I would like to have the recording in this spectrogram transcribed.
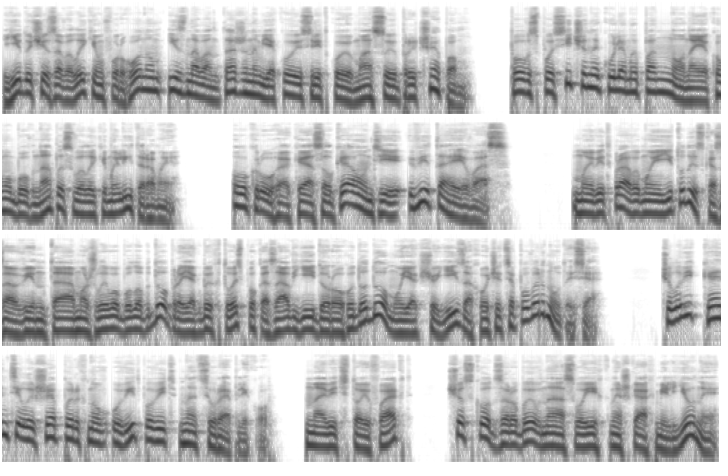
їдучи за великим фургоном із навантаженим якоюсь рідкою масою причепом, повз посічене кулями панно, на якому був напис великими літерами Округа Касл Каунті вітає вас. Ми відправимо її туди, сказав він, та можливо було б добре, якби хтось показав їй дорогу додому, якщо їй захочеться повернутися. Чоловік Кенті лише пирхнув у відповідь на цю репліку. Навіть той факт, що Скотт заробив на своїх книжках мільйони,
